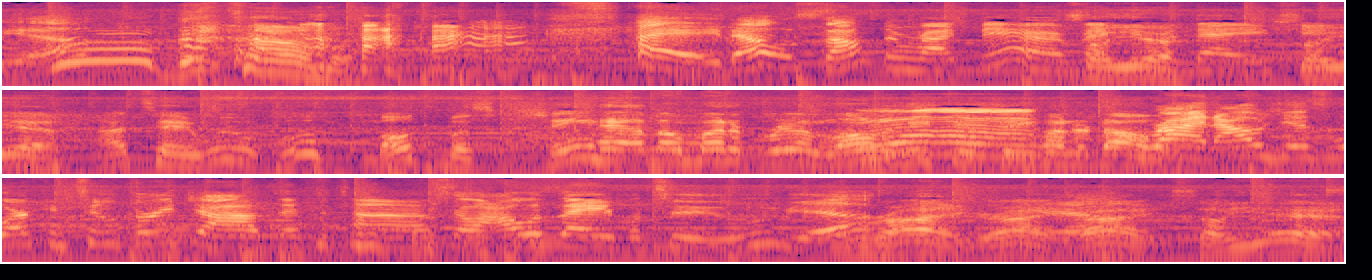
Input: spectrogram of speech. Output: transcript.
yep. Woo, big timer. hey, that was something right there so, back yeah, in the so yeah, I tell you, we, we, both of us, she ain't had no money for real, loaning mm, me fifteen hundred dollars. Right, I was just working two, three jobs at the time, so I was able to. Yeah. Right, right, right. So yeah,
